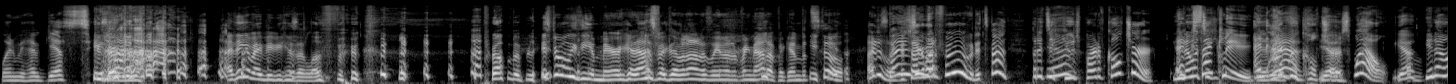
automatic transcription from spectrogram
when we have guests here. I think it might be because I love food. Probably. It's probably the American aspect of it, honestly, not to bring that up again, but still, I just like But to talk about food. It's fun, but it's a huge part of culture. You know, it's Exactly. and Yeah. agriculture Yeah. as well. Yeah. you know,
